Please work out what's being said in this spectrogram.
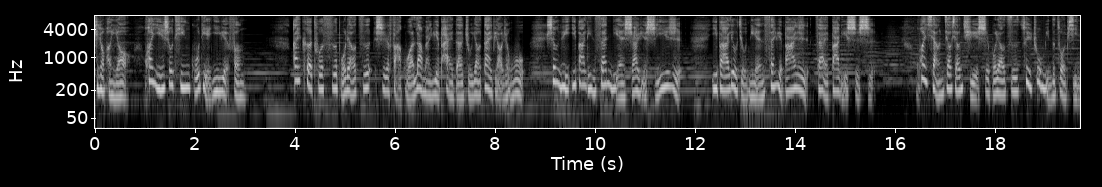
听众朋友，欢迎收听古典音乐风。埃克托斯·伯辽兹是法国浪漫乐派的主要代表人物，生于1803年12月11日，1869年3月8日在巴黎逝世。《幻想交响曲》是伯辽兹最著名的作品，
